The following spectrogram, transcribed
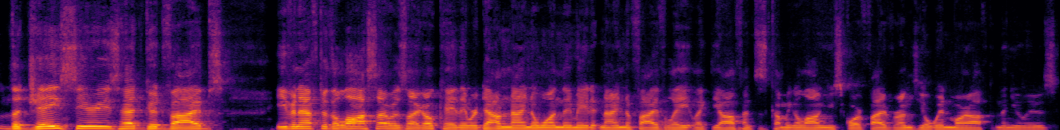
the Jays series had good vibes. Even after the loss, I was like, okay, they were down nine to one. They made it nine to five late. Like the offense is coming along. You score five runs, you'll win more often than you lose,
